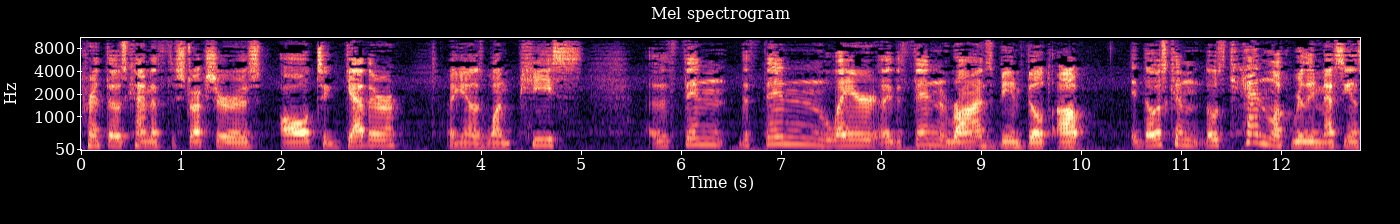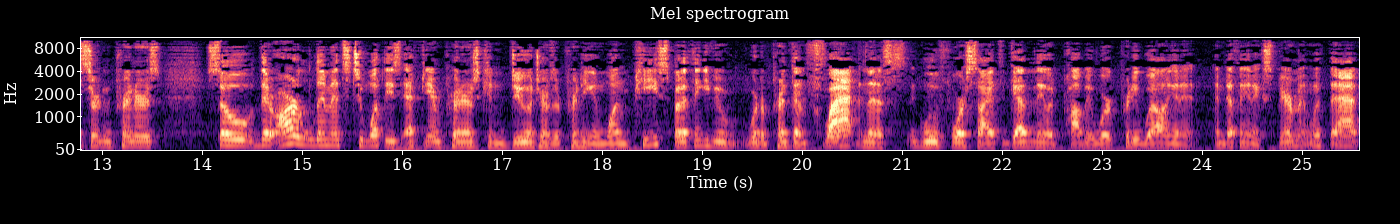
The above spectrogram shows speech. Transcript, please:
print those kind of structures all together, like you know, as one piece, the thin the thin layer, like the thin rods being built up, those can those can look really messy in certain printers. So there are limits to what these FDM printers can do in terms of printing in one piece, but I think if you were to print them flat and then glue four sides together, they would probably work pretty well. I'm definitely to experiment with that.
